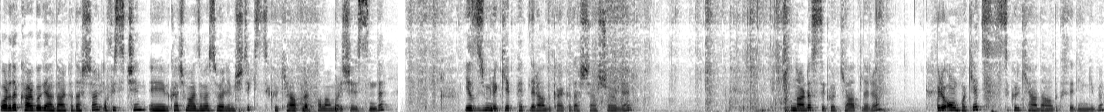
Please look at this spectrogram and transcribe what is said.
Bu arada kargo geldi arkadaşlar. Ofis için e, birkaç malzeme söylemiştik. Sticker kağıtları falan var içerisinde. Yazıcı mürekkep petleri aldık arkadaşlar şöyle. Bunlar da sticker kağıtları. Böyle 10 paket sticker kağıdı aldık dediğim gibi.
